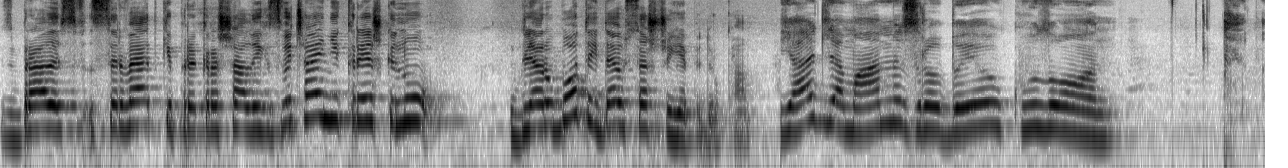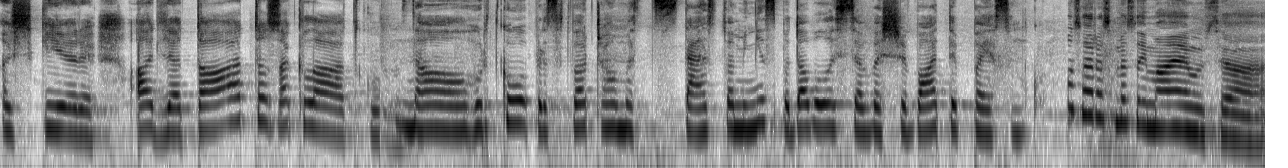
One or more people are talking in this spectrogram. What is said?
Збрали серветки, прикрашали їх звичайні кришки. Ну, для роботи йде все, що є під руками. Я для мами зробив кулон шкіри, а для тата закладку. На гуртку присутворчого мистецтва мені сподобалося вишивати писанку. Ну, зараз ми займаємося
